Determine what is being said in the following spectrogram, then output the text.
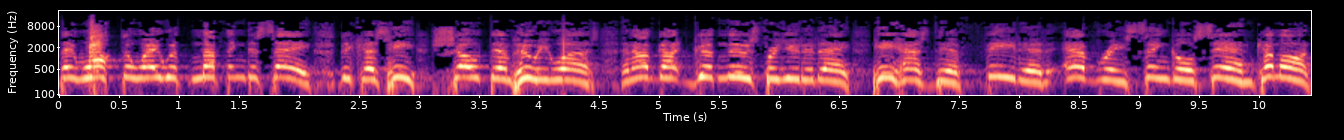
They walked away with nothing to say because he showed them who he was. And I've got good news for you today. He has defeated every single sin. Come on.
